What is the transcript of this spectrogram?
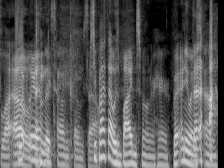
fly. Oh, look at and the this. tongue comes out. She probably thought it was Biden smelling her hair. But anyways, um,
